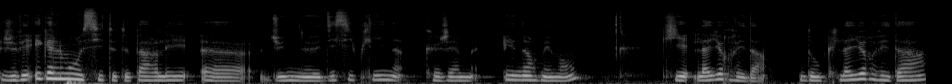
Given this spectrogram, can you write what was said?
Je vais également aussi te, parler euh, d'une discipline que j'aime énormément, qui est l'Ayurveda. Donc l'Ayurveda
